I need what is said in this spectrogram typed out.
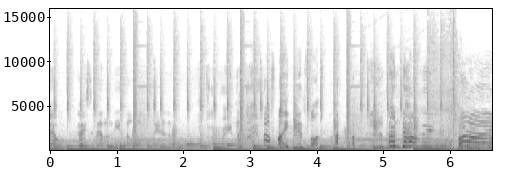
Ayun, guys, meron dito. Oh. Ayan oh. Papainin mo tayo. Ang dami. Bye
